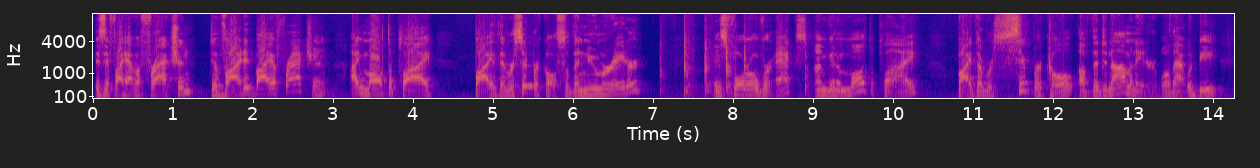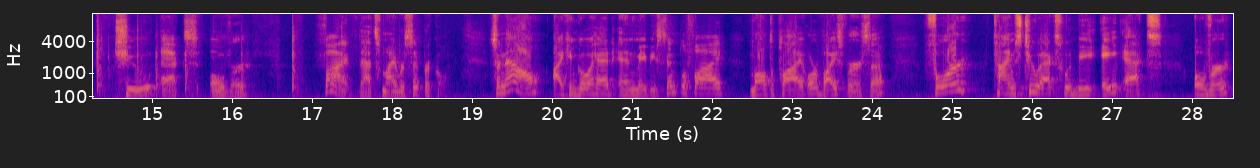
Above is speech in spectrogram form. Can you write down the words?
is if I have a fraction divided by a fraction, I multiply by the reciprocal. So the numerator is 4 over x. I'm going to multiply by the reciprocal of the denominator. Well, that would be 2x over 5. That's my reciprocal. So now I can go ahead and maybe simplify, multiply, or vice versa. 4 times 2x would be 8x over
